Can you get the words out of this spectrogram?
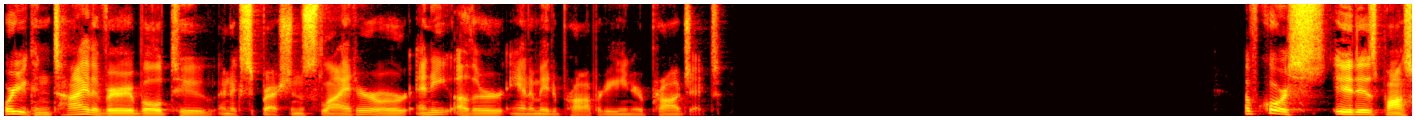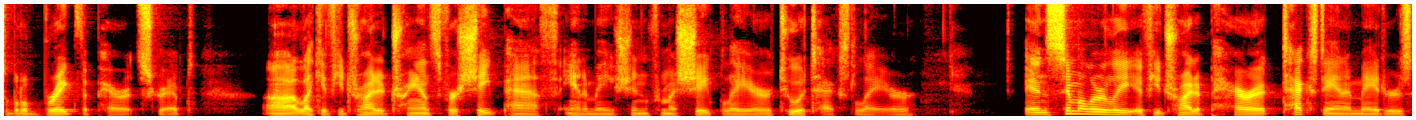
Or you can tie the variable to an expression slider or any other animated property in your project. Of course, it is possible to break the parrot script, uh, like if you try to transfer shape path animation from a shape layer to a text layer. And similarly, if you try to parrot text animators,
